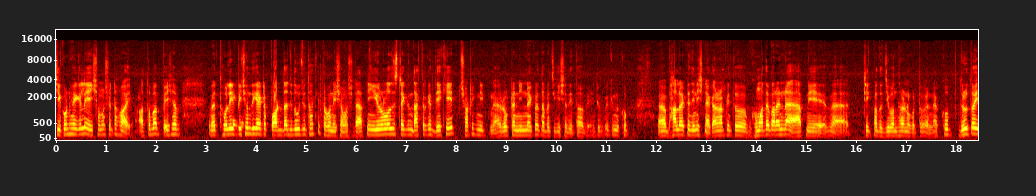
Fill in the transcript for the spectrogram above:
চিকন হয়ে গেলে এই সমস্যাটা হয়। অথবা পেশাব থলির পিছন দিকে একটা পর্দা যদি উঁচু থাকে, তখন এই সমস্যাটা। আপনি ইউরোলজিস্ট একজন ডাক্তারকে দেখে সঠিক রোগটা নির্ণয় করে তারপর চিকিৎসা দিতে হবে। এটা কিন্তু খুব ভালো একটা জিনিস না। কারণ আপনি তো ঘুমাতে পারেন না, আপনি ঠিকমতো জীবন ধারণ করতে পারেন না। খুব দ্রুতই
